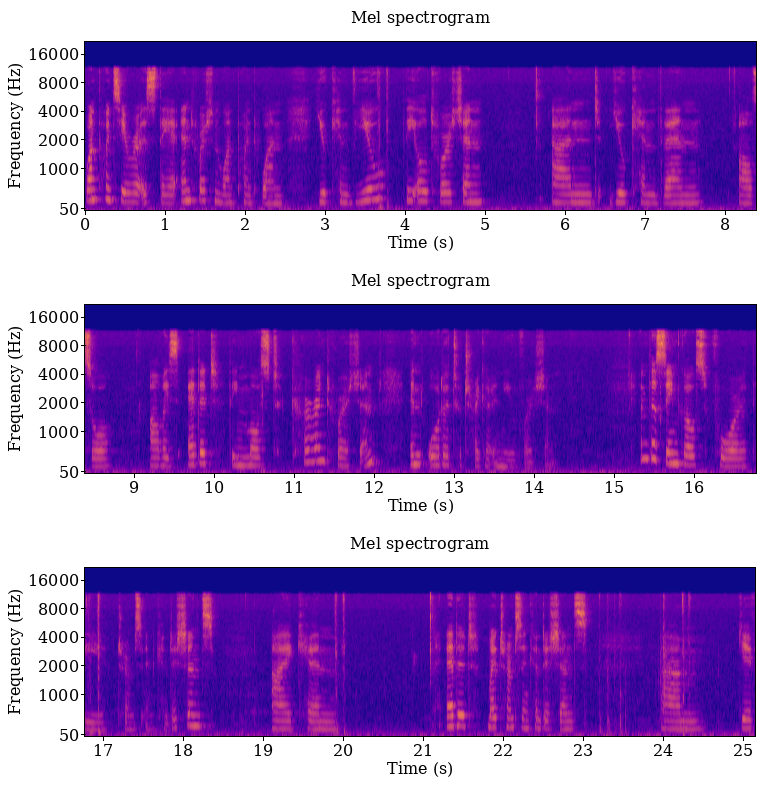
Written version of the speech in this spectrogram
1.0 is there and version 1.1. You can view the old version and you can then also always edit the most current version in order to trigger a new version. And the same goes for the terms and conditions. I can edit my terms and conditions um, give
